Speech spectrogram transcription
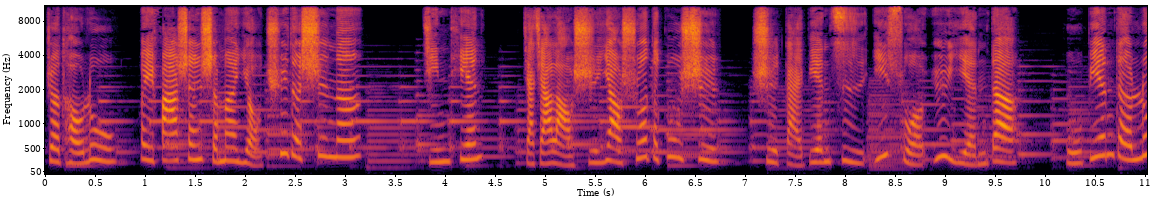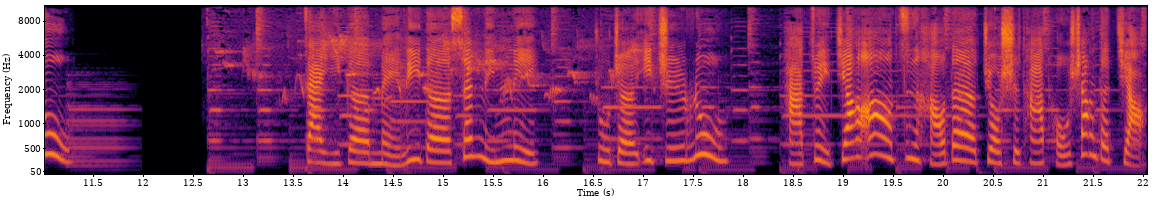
这头鹿会发生什么有趣的事呢？今天佳佳老师要说的故事是改编自《伊索寓言》的。湖边的鹿，在一个美丽的森林里，住着一只鹿。它最骄傲自豪的就是它头上的角。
